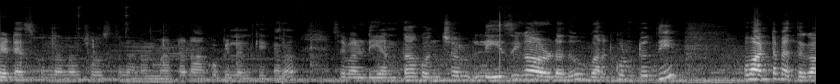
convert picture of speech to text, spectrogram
పెట్టేసుకుందామని చూస్తున్నాను అనమాట నాకు పిల్లలకి కదా. సో ఇవాళ టీ అంతా కొంచెం లేజీగా ఉండదు వర్క్ ఉంటుంది వంట పెద్దగా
